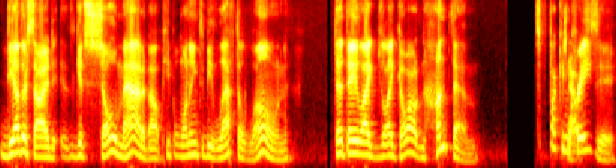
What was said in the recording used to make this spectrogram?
the other side gets so mad about people wanting to be left alone that they like like go out and hunt them it's fucking Yeah. crazy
